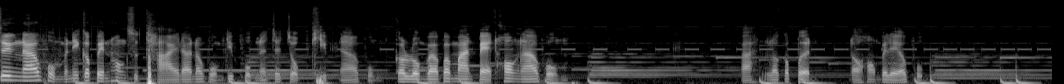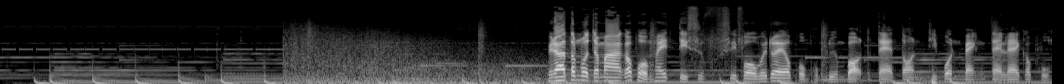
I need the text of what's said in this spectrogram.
ซึ่งนะผมอันนี้ก็เป็นห้องสุดท้ายแล้วนะผมที่ผมนั้นจะจบคลิปนะผมก็รวมไปประมาณ 8 ห้องนะผมปะเราก็เปิดรอห้องไปเลยครับผมเวลาตำรวจจะมาก็ผมให้ติดซีโฟไว้ด้วยครับผมผมลืมบอกตั้งแต่ตอนที่ปนแบงค์แต่แรกครับผม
